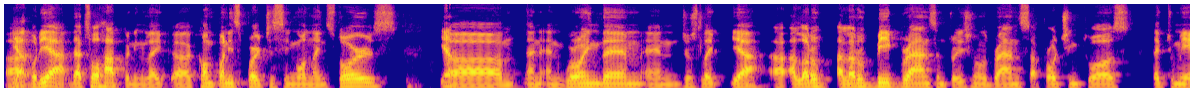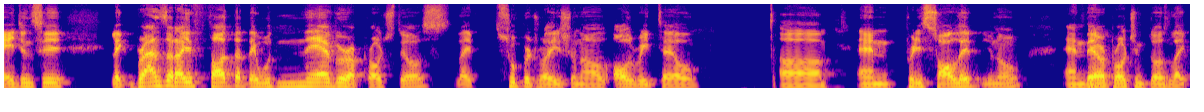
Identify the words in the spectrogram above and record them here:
Uh, Yeah. But yeah, that's all happening. Like uh, companies purchasing online stores, Yep. um, and and growing them, and just like yeah, a, a lot of a lot of big brands and traditional brands approaching to us, like to me agency, like brands that I thought that they would never approach to us, like super traditional, all retail, um, and pretty solid, you know. And they're approaching to us like,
